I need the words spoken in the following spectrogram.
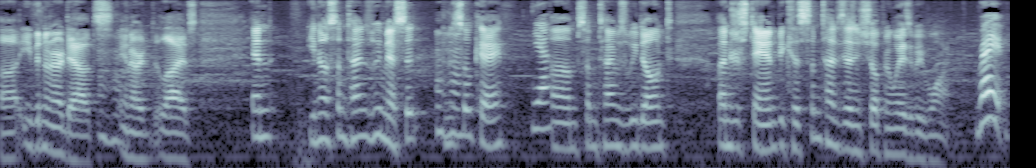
uh, even in our doubts, in our lives. And, you know, sometimes we miss it, and it's okay. Yeah. Um, sometimes we don't understand because sometimes he doesn't show up in ways that we want. right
